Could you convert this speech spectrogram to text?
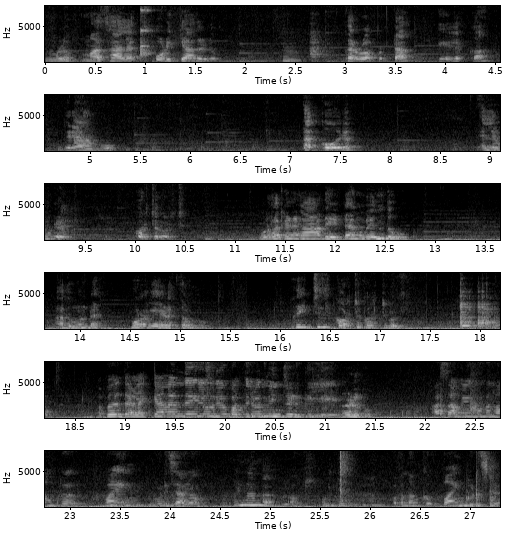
നമ്മൾ മസാല ഉം. കറുവപ്പട്ട ഏലക്ക ഗ്രാമ്പു തക്കോലം എല്ലാം കൂടെ ഇടും. കുറച്ച് കുറച്ച്. ഉരുളക്കിഴങ്ങ് ആദ്യം ഇട്ട് അങ്ങ് വെന്ത് പോകും. അതുകൊണ്ട് പുറകെ എടുത്തോളൂ. ഇച്ചിരി കുറച്ച് കുറച്ച് മതി. അപ്പൊ ഇത് തിളയ്ക്കാൻ എന്തെങ്കിലും ഒരു പത്തിരുപത് മിനിറ്റ് എടുക്കില്ലേ? എടുക്കും. ആ സമയം കൊണ്ട് നമുക്ക് വൈൻ കുടിച്ചാലോ? പിന്നെന്താ? അപ്പൊ നമുക്ക് വൈൻ കുടിച്ചിട്ട്.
